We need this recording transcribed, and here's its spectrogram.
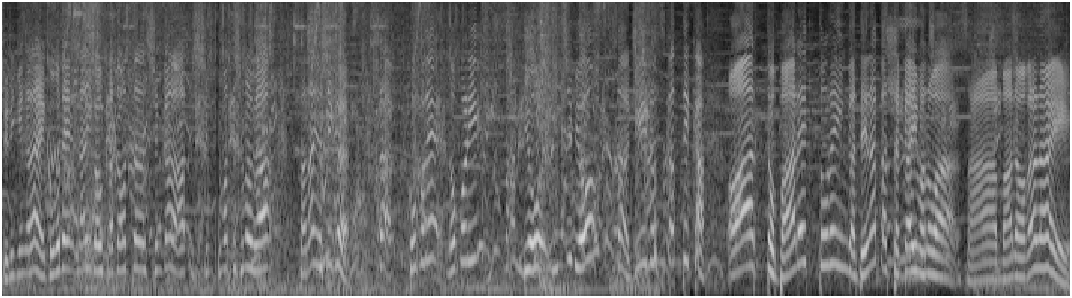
手裏剣がない。ここで何かを固まった瞬間あ決まってしまうがさあ何をしていくさあここで残り3秒1秒さあゲージを使っていくかあっとバレットレインが出なかったか今のはさあまだわからない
